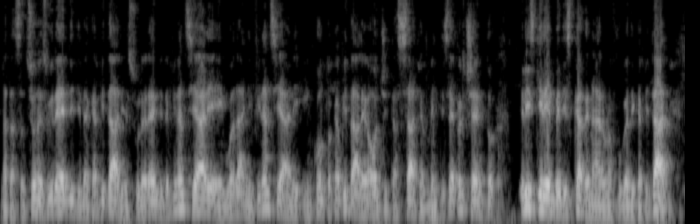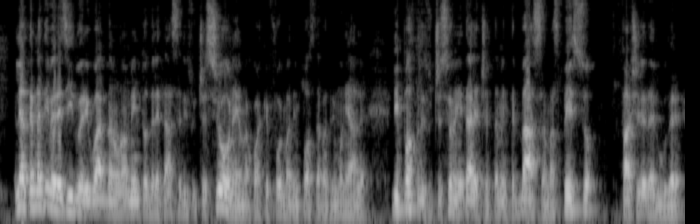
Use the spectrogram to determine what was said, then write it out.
La tassazione sui redditi da capitali e sulle rendite finanziarie e i guadagni finanziari in conto capitale oggi tassati al 26% rischierebbe di scatenare una fuga di capitali. Le alternative residue riguardano un aumento delle tasse di successione e una qualche forma di imposta patrimoniale. L'imposta di successione in Italia è certamente bassa, ma spesso facile da eludere.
